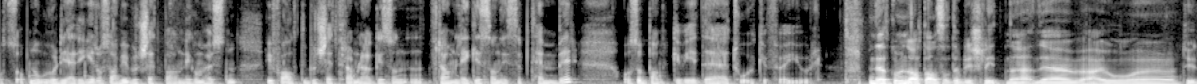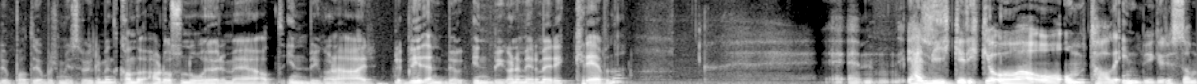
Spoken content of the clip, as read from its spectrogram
oss opp noen vurderinger. Og så har vi budsjettbehandling om høsten. Vi får alltid budsjettframlegget sånn, sånn i september. Og så banker vi det to uker før jul. Men det at kommunalt ansatte blir slitne, det er jo, eh, tyder jo på at de jobber så mye, selvfølgelig. Men det, har det også noe å gjøre med at innbyggerne er Blir innbyggerne mer og mer krevende? Jeg liker ikke å, å, omtale innbyggere som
